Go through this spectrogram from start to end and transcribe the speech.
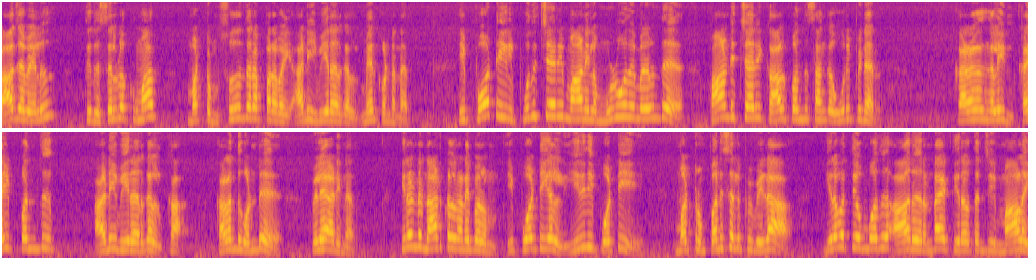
ராஜவேலு திரு செல்வகுமார் மற்றும் சுதந்திரப்பறவை அணி வீரர்கள் மேற்கொண்டனர். இப்போட்டியில் புதுச்சேரி மாநிலம் முழுவதுமிருந்து பாண்டிச்சேரி கால்பந்து சங்க உறுப்பினர் கழகங்களின் கைப்பந்து அணி வீரர்கள் க கலந்து கொண்டு விளையாடினர். இரண்டு நாட்கள் நடைபெறும் இப்போட்டிகள் இறுதிப் போட்டி மற்றும் பரிசளிப்பு விழா இருபத்தி ஒம்பது ஆறு ரெண்டாயிரத்தி இருபத்தஞ்சி மாலை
